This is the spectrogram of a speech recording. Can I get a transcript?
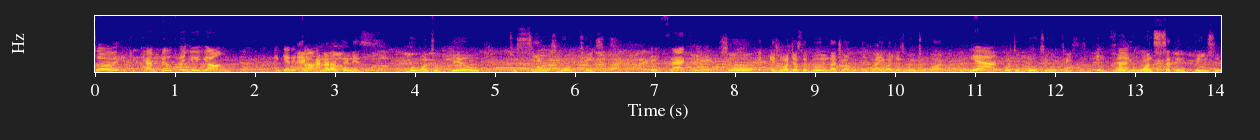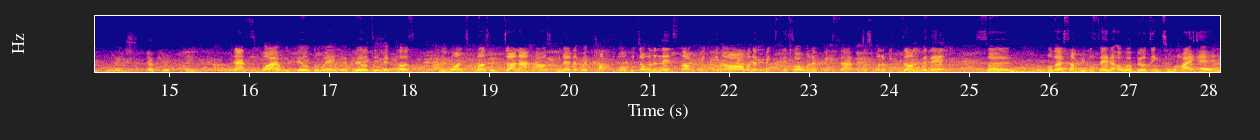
So if you can build when you're young and get it And done. another thing is, you want to build to suit your taste. Exactly. So it's not just a building that you are like you are just going to buy. Yeah. You want to build to your taste. Exactly. So you want certain things in place, everything. That's why we build the way we're building because we want once we've done our house, we know that we're comfortable. We don't want to then start thinking, oh, I want to fix this or I want to fix that. We just want to be done with it. So although some people say that oh we're building too high end,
